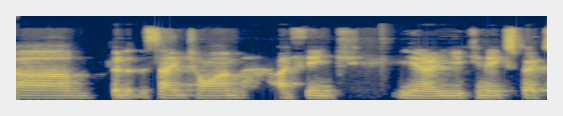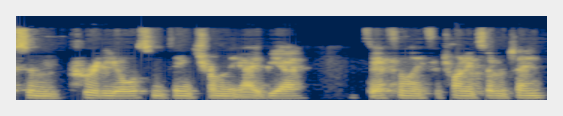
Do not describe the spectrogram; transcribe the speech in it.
Um, but at the same time, I think you know you can expect some pretty awesome things from the ABA, definitely for 2017.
